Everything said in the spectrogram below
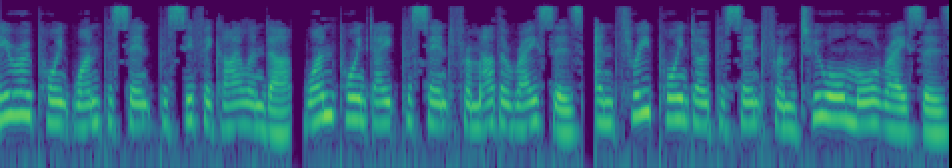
0.1% Pacific Islander, 1.8% from other races, and 3.0% from two or more races.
